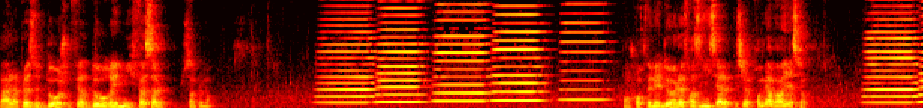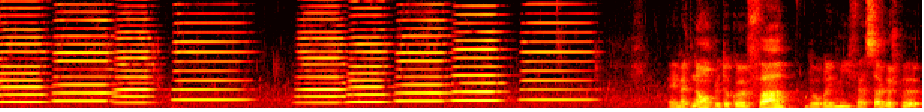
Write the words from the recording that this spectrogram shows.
bah, à la place de Do, je peux faire Do, Ré, Mi, Fa, Sol, tout simplement. Donc je refais les deux, la phrase initiale plus la première variation. Et maintenant, plutôt que Fa, Do, Ré, Mi, Fa, Sol, ben, je peux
